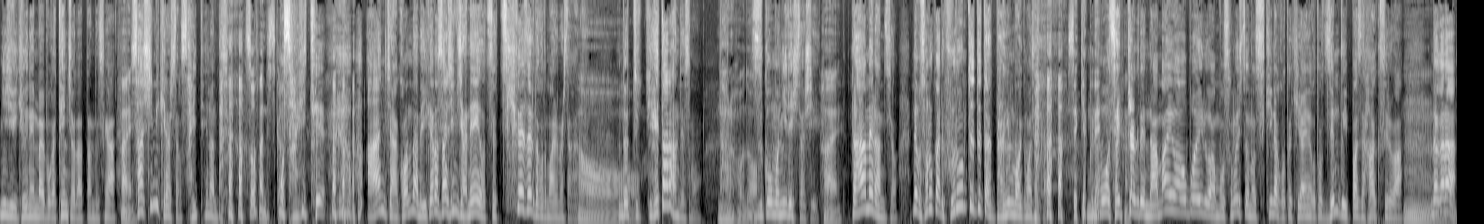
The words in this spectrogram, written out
29年前僕は店長だったんですが、はい、刺身切らしたら最低なんですよ。そうなんですか。もう最低。あんちゃんこんなのイカの刺身じゃねえよって突き返されたこともありましたから、ね、だって下手なんですもんなるほど。図工も2でしたし、はい、ダメなんですよ。でもその代わりフロント出たら誰にも負けませんから。接客ね。もう接客で名前は覚えるわ。もうその人の好きなこと嫌いなこと全部一発で把握するわ。だから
